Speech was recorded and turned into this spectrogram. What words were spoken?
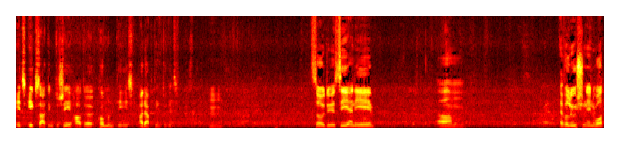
it's exciting to see how the community is adapting to it. So, do you see any um, evolution in what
